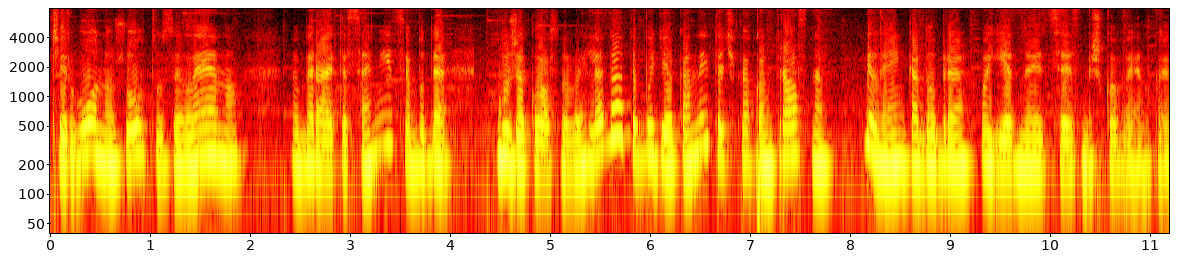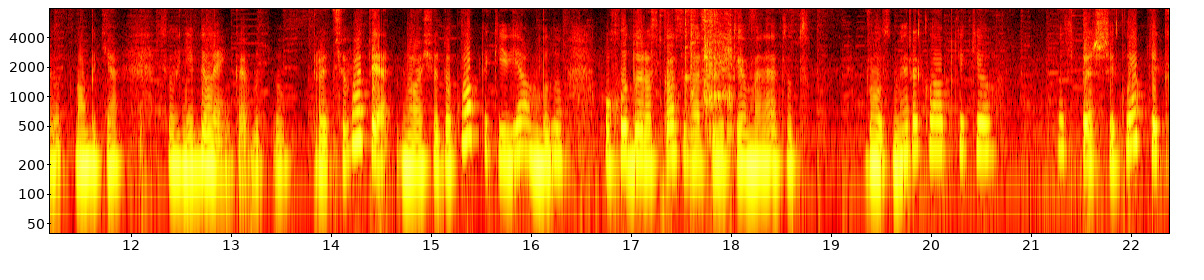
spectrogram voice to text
червону, жовту, зелену. Вибирайте самі, це буде дуже класно виглядати. Будь-яка ниточка контрастна, біленька, добре поєднується з мішковинкою. От, мабуть, я сьогодні біленька буду працювати. Ну а щодо клаптиків, я вам буду по ходу розказувати, які в мене тут розміри клаптиків. Ось перший клаптик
